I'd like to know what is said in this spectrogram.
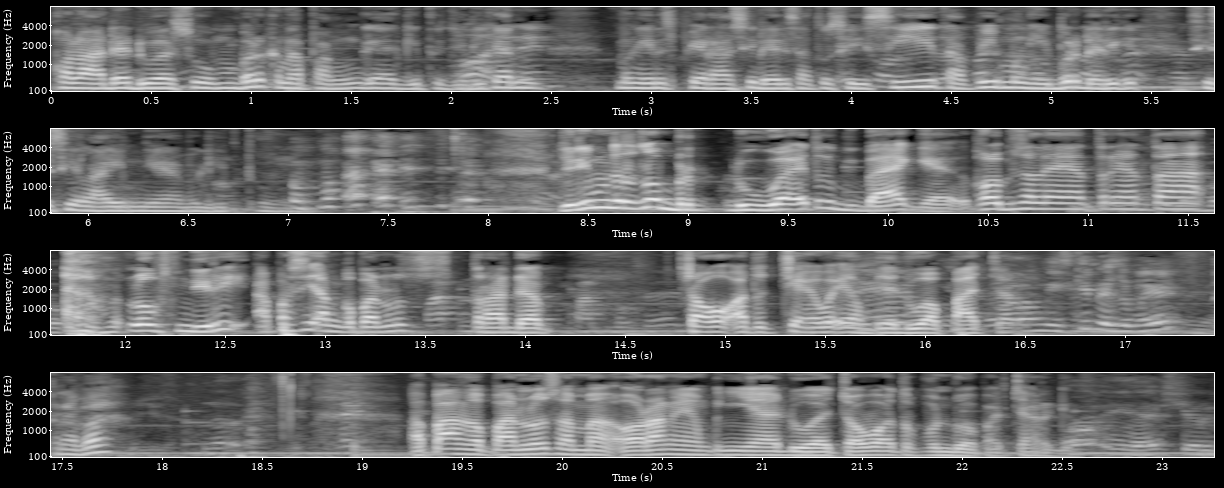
kalau ada dua sumber kenapa enggak gitu. Jadi kan menginspirasi dari satu sisi tapi menghibur dari sisi lainnya begitu. jadi menurut lo berdua itu lebih baik ya? Kalau misalnya ternyata lo sendiri apa sih anggapan lo terhadap cowok atau cewek yang punya dua pacar Orang miskin ya semuanya. Kenapa? apa anggapan lo sama orang yang punya dua cowok ataupun dua pacar gitu Oh iya, sure.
